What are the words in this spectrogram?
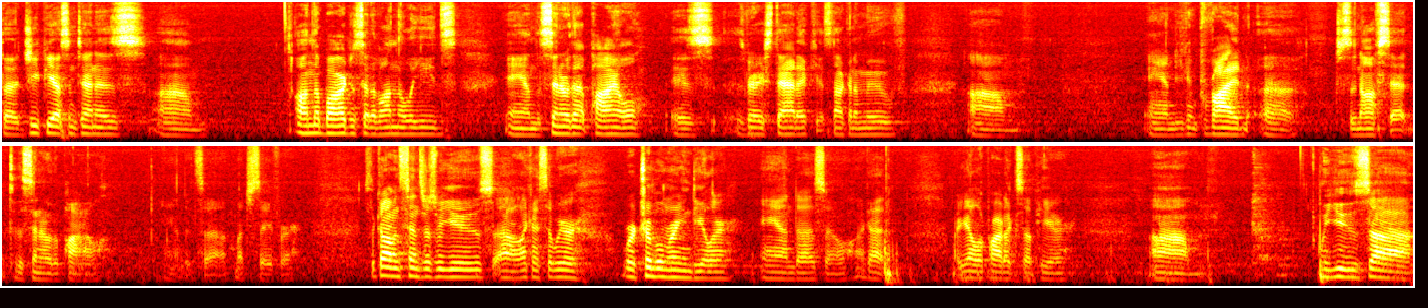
the GPS antennas um, on the barge instead of on the leads, and the center of that pile is is very static. It's not going to move, um, and you can provide uh, just an offset to the center of the pile, and it's uh, much safer. So the common sensors we use, uh, like I said, we're we're a Trimble Marine dealer, and uh, so I got our yellow products up here. Um, we use, uh,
